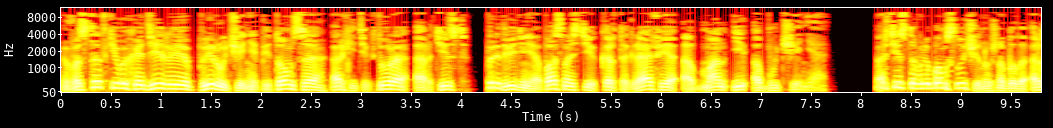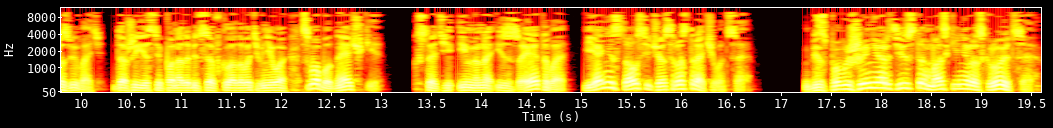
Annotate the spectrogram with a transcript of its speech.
В остатки выходили приручение питомца, архитектура, артист, предвидение опасности, картография, обман и обучение. Артиста в любом случае нужно было развивать, даже если понадобится вкладывать в него свободные очки. Кстати, именно из-за этого я не стал сейчас растрачиваться. Без повышения артиста маски не раскроются.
